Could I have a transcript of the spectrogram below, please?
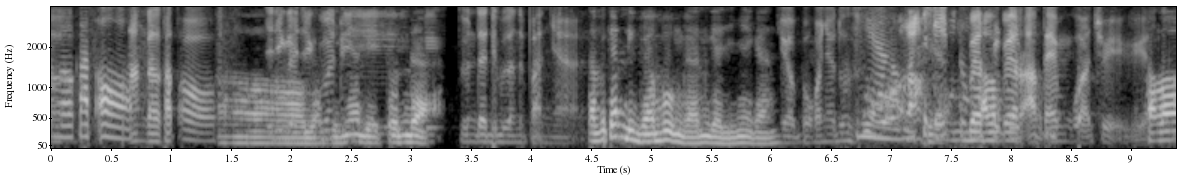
Tanggal cut off. tanggal cut off. Oh, Jadi gaji gue gajinya di, ditunda. ditunda di bulan depannya. Tapi kan digabung kan gajinya kan. Ya pokoknya tuh pasti langsung itu, luber pasti luber itu. ATM gua cuy. gitu. Kalau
